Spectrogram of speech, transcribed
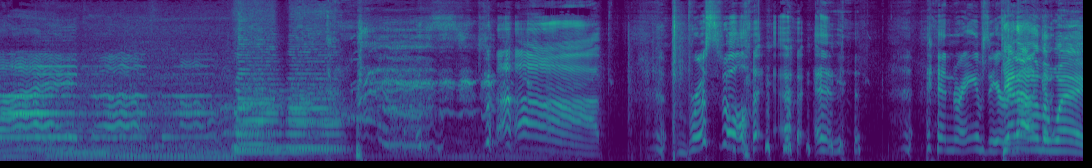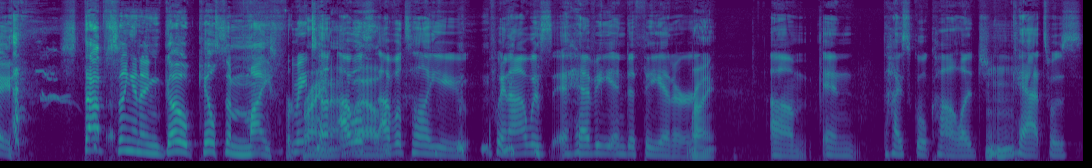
like a Stop. Bristol and, and Ramsey are Get not out of the gonna- way. Stop singing and go kill some mice for Let me crying tell, out I will. loud. I will tell you when I was heavy into theater, Right. Um, in high school, college, cats was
